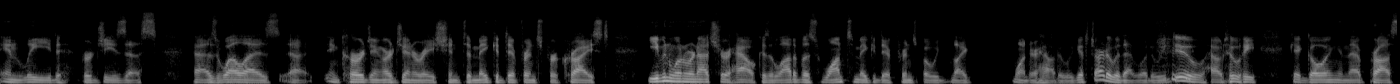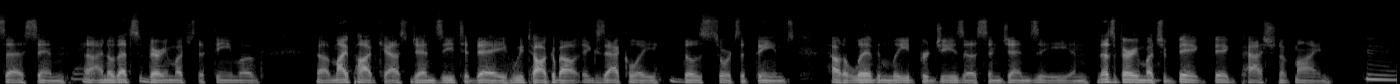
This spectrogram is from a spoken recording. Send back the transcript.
and lead for Jesus, as well as uh, encouraging our generation to make a difference for Christ, even when we're not sure how. Because a lot of us want to make a difference, but we like wonder how do we get started with that? What do we do? how do we get going in that process? And uh, I know that's very much the theme of uh, my podcast, Gen Z Today, we talk about exactly those sorts of themes how to live and lead for Jesus and Gen Z. And that's very much a big, big passion of mine. Hmm.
